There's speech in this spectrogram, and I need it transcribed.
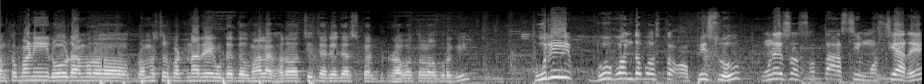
टा रोड अब ब्रमेशवर पट्ने गएर दोमाला घर अस्ति चार हजार स्क्वे फिट हे तल कि पुरी भू बन्दोबस्त अफिस्रु उसी मसहे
